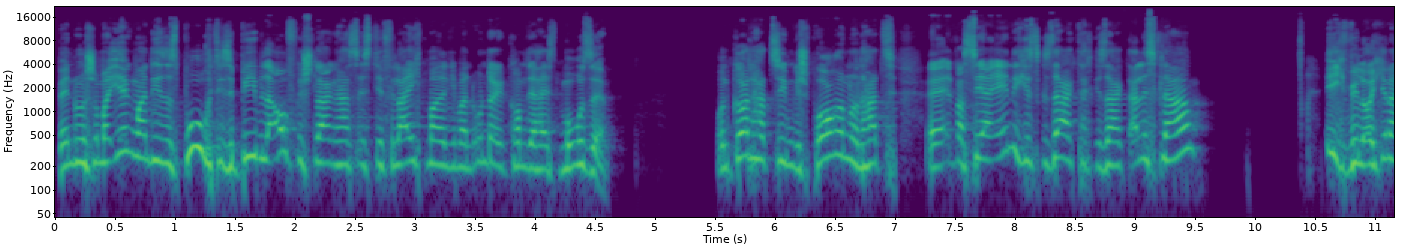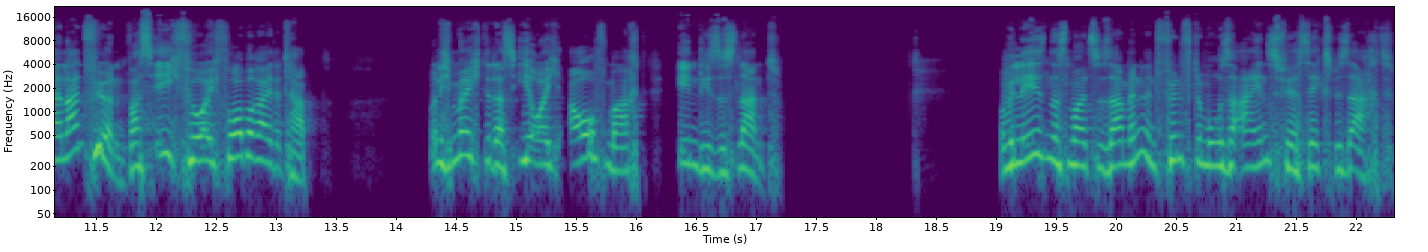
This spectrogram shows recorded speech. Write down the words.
wenn du schon mal irgendwann dieses Buch, diese Bibel aufgeschlagen hast, ist dir vielleicht mal jemand untergekommen, der heißt Mose. Und Gott hat zu ihm gesprochen und hat äh, etwas sehr Ähnliches gesagt, hat gesagt, alles klar, ich will euch in ein Land führen, was ich für euch vorbereitet habe. Und ich möchte, dass ihr euch aufmacht in dieses Land. Und wir lesen das mal zusammen in 5. Mose 1, Vers 6 bis 8.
